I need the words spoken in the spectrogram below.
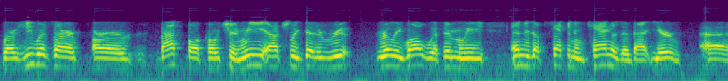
where he was our our basketball coach, and we actually did re- really well with him. We ended up second in Canada that year, uh,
